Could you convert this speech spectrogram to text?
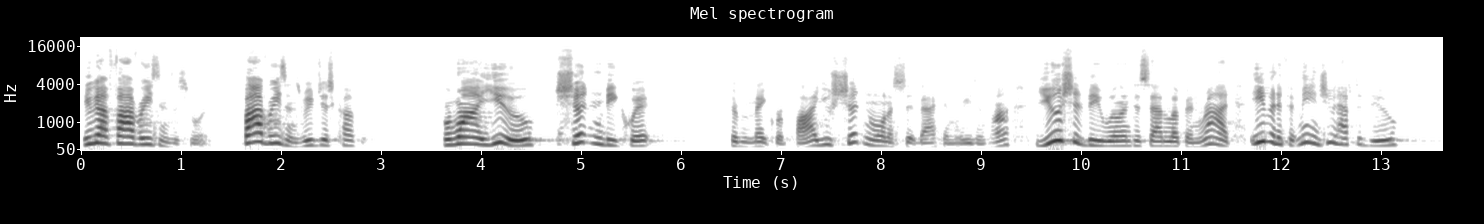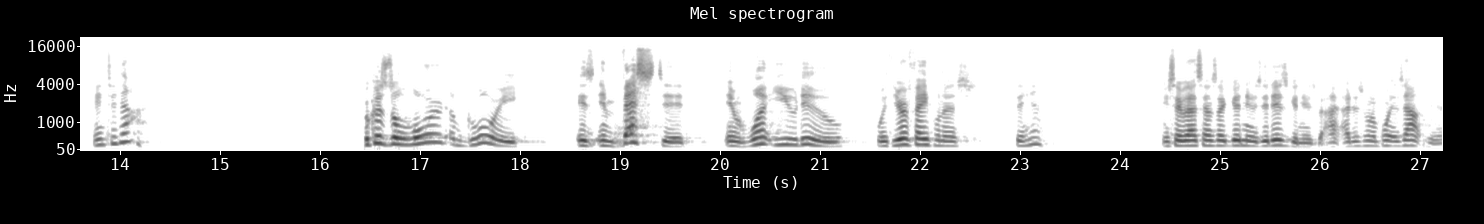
You got five reasons this morning. Five reasons we've just covered for why you shouldn't be quick to make reply. You shouldn't want to sit back and reason why. You should be willing to saddle up and ride, even if it means you have to do and to die. Because the Lord of glory is invested in what you do with your faithfulness to Him. You say, well, that sounds like good news. It is good news, but I, I just want to point this out to you.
